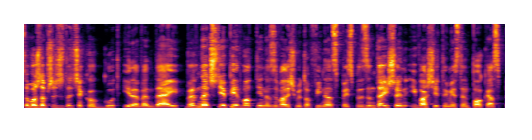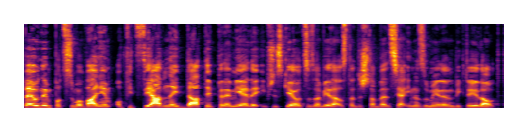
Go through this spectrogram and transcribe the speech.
co można przeczytać jako Good Eleven Day. Wewnętrznie pierwotnie nazywaliśmy to Final Space Presentation i właśnie tym jest ten pokaz, pełnym podsumowaniem oficjalnej daty premiery i wszystkiego, co zawiera ostateczna wersja Inazuma Eleven Victory Road.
